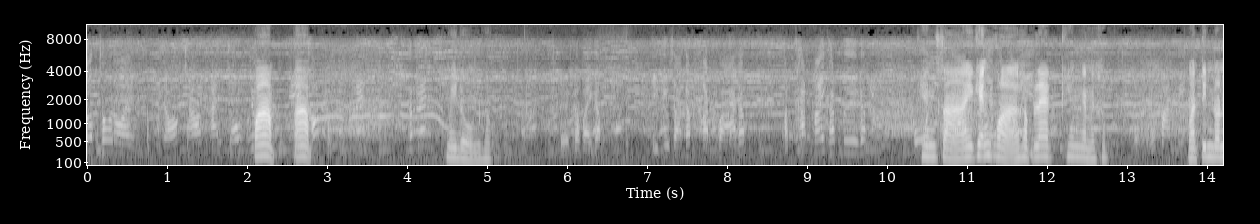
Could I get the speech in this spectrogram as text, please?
ต้องโชว์หน่อยพี่น้องชาวไทยชมป้าบป้าบไม่โดนครับเดินเข้าไปครับอีคิวซังครับหัดขวาครับมันขัดไม้ขัดมือครับโอ้ยแข้งซ้ายแข้งขวาครับแลกแข้งกันนะครับ มาร์ตินโดน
